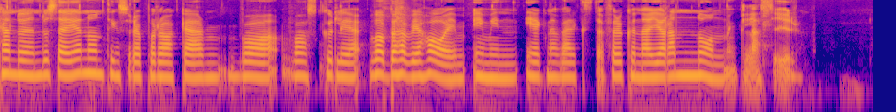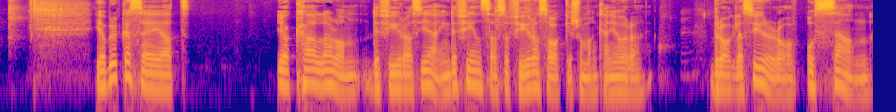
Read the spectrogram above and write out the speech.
Kan du ändå säga någonting sådär på rak arm? Vad, vad, skulle jag, vad behöver jag ha i, i min egna verkstad för att kunna göra någon glasyr? Jag brukar säga att jag kallar dem det fyras gäng. Det finns alltså fyra saker som man kan göra bra glasyrer av och sen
